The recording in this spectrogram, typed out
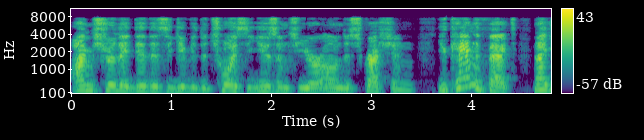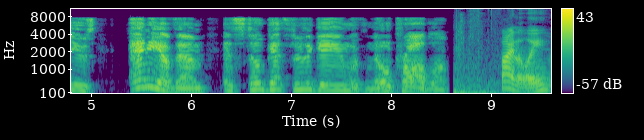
I'm sure they did this to give you the choice to use them to your own discretion. You can, in fact, not use any of them and still get through the game with no problem. Finally,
